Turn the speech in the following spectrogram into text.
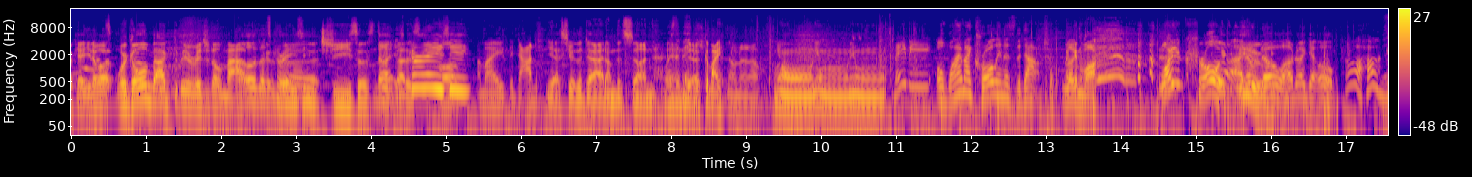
Okay, you know what? We're going back to the original map. Oh, that's 'cause, crazy. uh, Jesus, dude, that is that is crazy. tough. Am I the dad? Yes, you're the dad. I'm the son. Where's and, the baby? Uh, goodbye. No, no, no. I Baby. Oh, why am I crawling as the dad? Look. I can walk. Why are you crawling? I Ew. don't know. How do I get up? Oh, hug.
